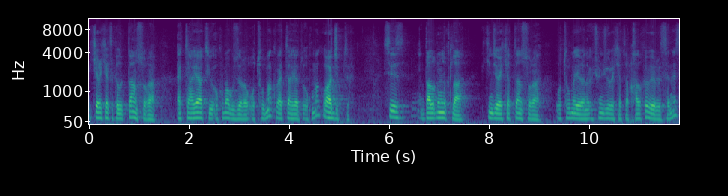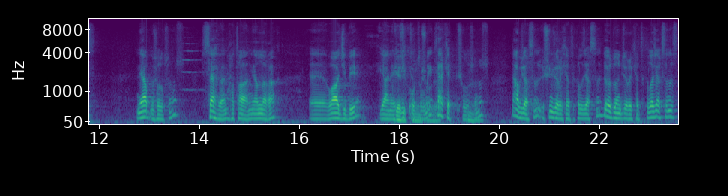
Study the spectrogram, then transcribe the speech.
iki rekatı kıldıktan sonra Ettehiyatı okumak üzere oturmak ve Ettehiyatı okumak vaciptir. Siz dalgınlıkla ikinci rekattan sonra oturma yerine üçüncü rekata kalkı verirseniz ne yapmış olursunuz? Sehven, hataen yanılarak e, vacibi yani ilk oturmayı oluyor. terk etmiş olursunuz. Ne yapacaksınız? Üçüncü rekatı kılacaksınız, dördüncü rekatı kılacaksınız.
